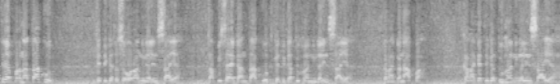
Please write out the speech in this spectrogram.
tidak pernah takut ketika seseorang ninggalin saya, tapi saya akan takut ketika Tuhan ninggalin saya. Karena kenapa? Karena ketika Tuhan ninggalin saya,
